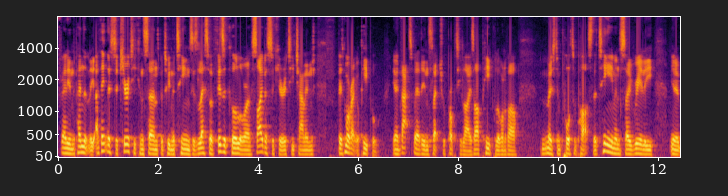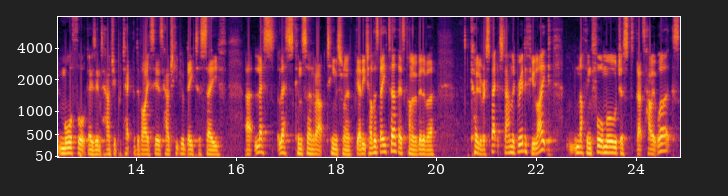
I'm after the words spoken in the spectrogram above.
fairly independently. I think the security concerns between the teams is less of a physical or a cyber security challenge, but it's more about your people. You know, that's where the intellectual property lies. Our people are one of our most important parts of the team. And so, really, you know, more thought goes into how do you protect the devices, how do you keep your data safe. Uh, less less concerned about teams trying to get each other's data. There's kind of a bit of a code of respect down the grid, if you like. Nothing formal, just that's how it works.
